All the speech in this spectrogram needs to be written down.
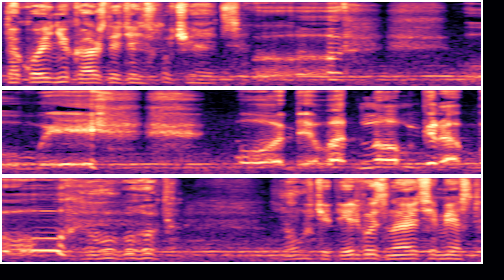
Такое не каждый день случается. О, увы, обе в одном гробу. Ну вот, ну, теперь вы знаете место.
